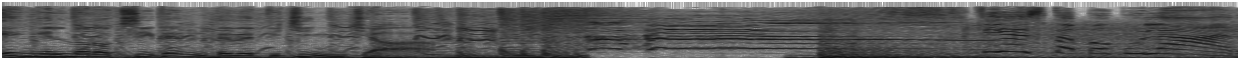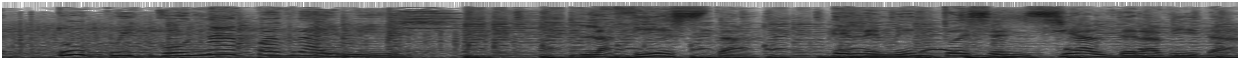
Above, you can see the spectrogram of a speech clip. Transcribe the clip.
en el noroccidente de Pichincha. Fiesta Popular. Tucuicunapa Graimi. La fiesta, elemento esencial de la vida.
